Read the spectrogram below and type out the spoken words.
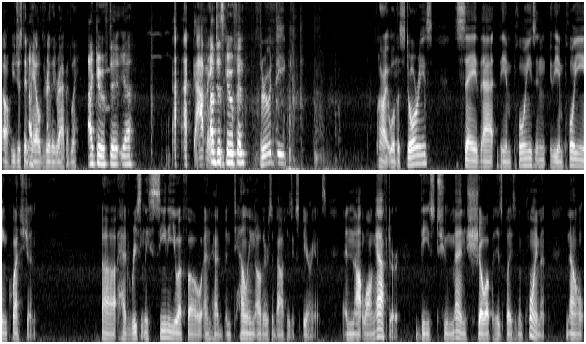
Oh, you just inhaled really rapidly. I goofed it. Yeah, Got me. I'm just goofing. through a deek. All right. Well, the stories say that the employees in the employee in question uh, had recently seen a UFO and had been telling others about his experience. And not long after, these two men show up at his place of employment. Now,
